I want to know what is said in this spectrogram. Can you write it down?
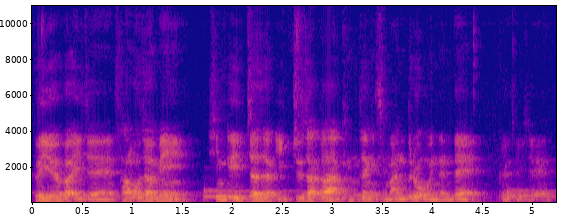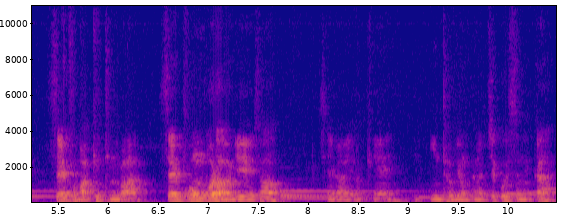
그 이유가 이제 3호점이 신규 입자자, 입주자가 굉장히 지금 안 들어오고 있는데 그래서 이제 셀프 마케팅과 셀프 홍보를 하기 위해서 제가 이렇게 인터뷰 영상을 찍고 있으니까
